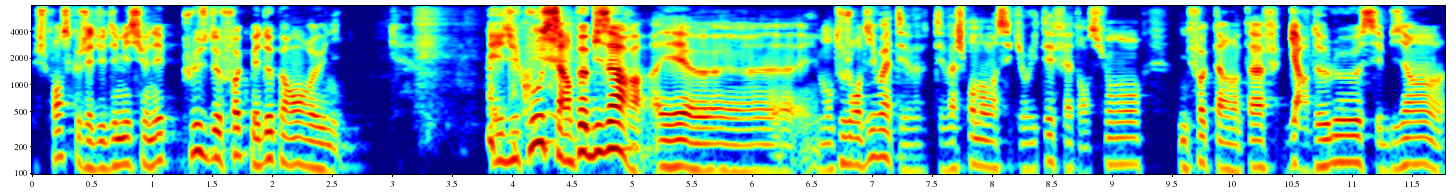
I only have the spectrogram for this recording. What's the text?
je pense que j'ai dû démissionner plus de fois que mes deux parents réunis. Et du coup, c'est un peu bizarre. Et euh, ils m'ont toujours dit, ouais, t'es es vachement dans l'insécurité, fais attention. Une fois que t'as un taf, garde-le, c'est bien.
